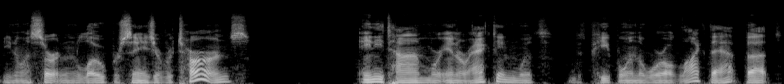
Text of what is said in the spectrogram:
you know, a certain low percentage of returns anytime we're interacting with with people in the world like that, but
